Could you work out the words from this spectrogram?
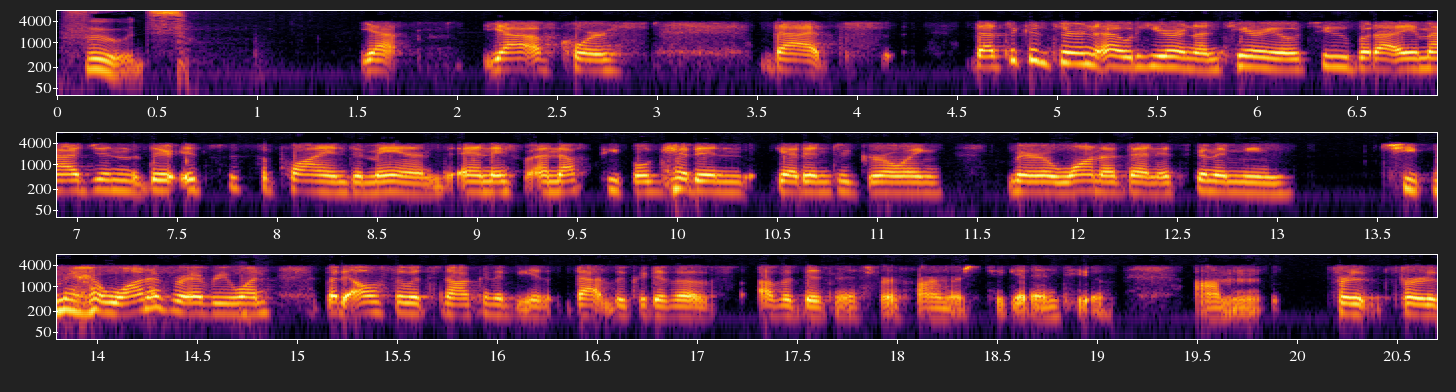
foods." Yeah, yeah, of course. That's that's a concern out here in Ontario too. But I imagine there it's the supply and demand, and if enough people get in get into growing marijuana, then it's going to mean cheap marijuana for everyone. But also, it's not going to be that lucrative of of a business for farmers to get into. Um, for for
